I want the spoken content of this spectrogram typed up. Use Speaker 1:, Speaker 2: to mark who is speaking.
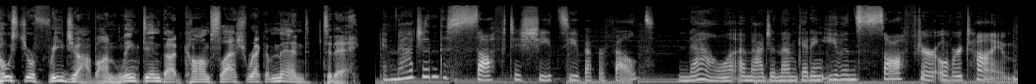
Speaker 1: Post your free job on linkedin.com slash recommend today.
Speaker 2: Imagine the softest sheets you've ever felt. Now imagine them getting even softer over time.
